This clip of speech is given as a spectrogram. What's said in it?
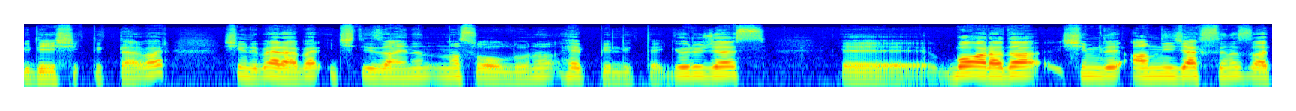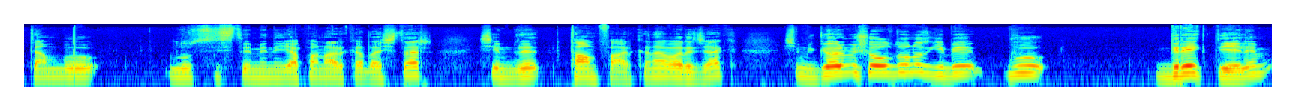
bir değişiklikler var. Şimdi beraber iç dizaynın nasıl olduğunu hep birlikte göreceğiz. E, bu arada şimdi anlayacaksınız zaten bu loot sistemini yapan arkadaşlar şimdi tam farkına varacak. Şimdi görmüş olduğunuz gibi bu direkt diyelim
